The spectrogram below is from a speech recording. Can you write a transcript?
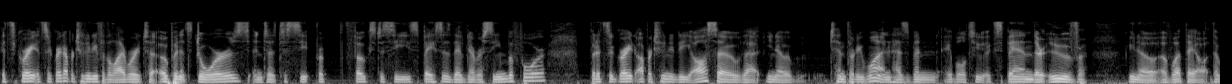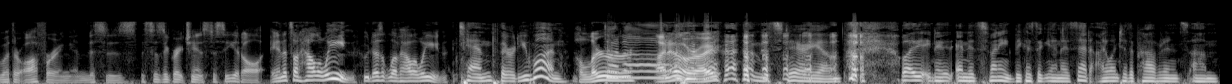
it's great. It's a great opportunity for the library to open its doors and to, to see for folks to see spaces they've never seen before. But it's a great opportunity also that you know TEN31 has been able to expand their oeuvre, you know, of what they what they're offering, and this is this is a great chance to see it all. And it's on Halloween. Who doesn't love Halloween? TEN31. Hello. Ta-da! I know, right? Mysterium. well, you know, and it's funny because again, I said I went to the Providence um,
